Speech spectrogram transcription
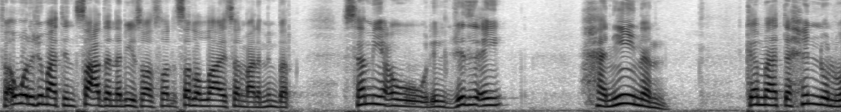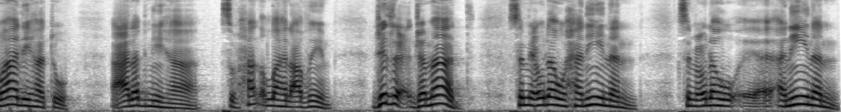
فأول جمعة صعد النبي صلى الله عليه وسلم على المنبر. سمعوا للجذع حنينا كما تحن الوالهة على ابنها. سبحان الله العظيم. جذع جماد. سمعوا له حنينا. سمعوا له أنينا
